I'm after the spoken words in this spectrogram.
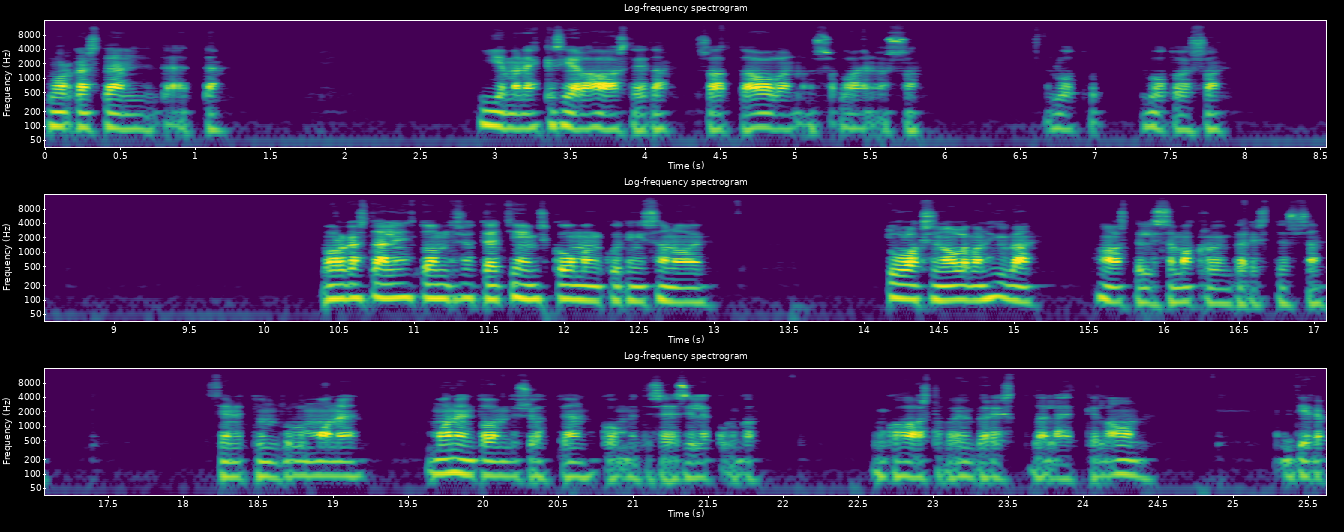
Morgan Stanleyltä, että hieman ehkä siellä haasteita saattaa olla noissa lainoissa ja luoto, luotoissa. Morgan Stanleyn toimitusjohtaja James Coleman kuitenkin sanoi tuloksen olevan hyvä haasteellisessa makroympäristössä. Se nyt on tullut monen, monen toimitusjohtajan kommentissa esille, kuinka, kuinka haastava ympäristö tällä hetkellä on. En tiedä,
